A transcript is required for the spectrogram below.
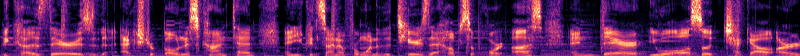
because there is the extra bonus content and you can sign up for one of the tiers that helps support us. And there you will also check out our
